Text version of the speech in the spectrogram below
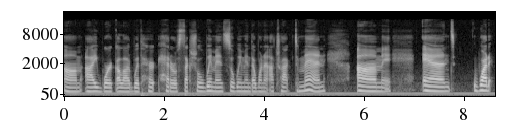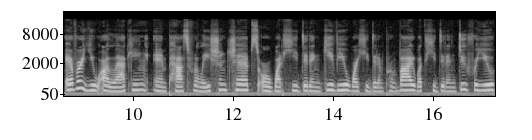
um, I work a lot with her- heterosexual women, so women that want to attract men. Um, and whatever you are lacking in past relationships or what he didn't give you, what he didn't provide, what he didn't do for you,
